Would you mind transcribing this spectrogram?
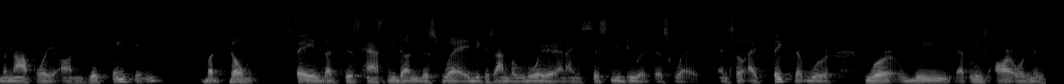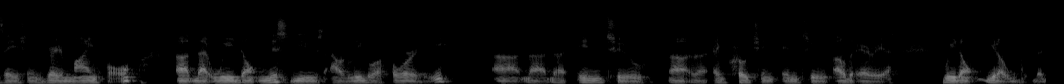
monopoly on good thinking, but don't say that this has to be done this way because I'm the lawyer and I insist you do it this way. And so I think that we're we're we at least our organization is very mindful uh, that we don't misuse our legal authority uh, uh, into uh, encroaching into other areas. We don't, you know, that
